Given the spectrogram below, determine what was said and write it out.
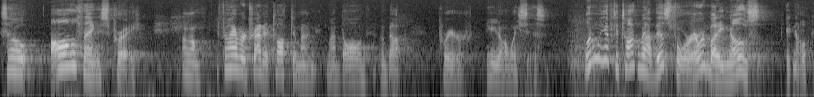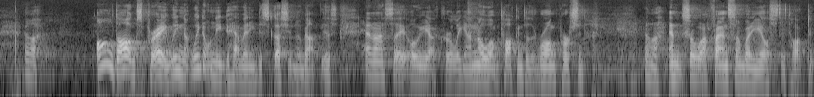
so, all things pray. Um, if I ever try to talk to my, my dog about prayer, he always says, What do we have to talk about this for? Everybody knows, you know. Uh, all dogs pray. We, know, we don't need to have any discussion about this. And I say, Oh, yeah, Curly, I know I'm talking to the wrong person. Uh, and so I find somebody else to talk to.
